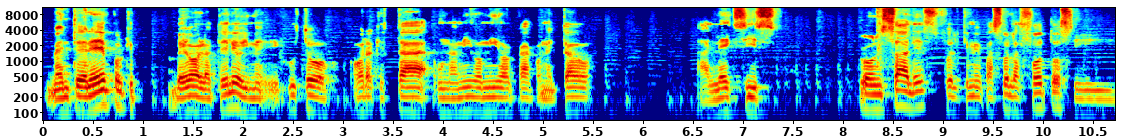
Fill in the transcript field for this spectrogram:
me enteré porque veo la tele y, me, y justo ahora que está un amigo mío acá conectado, Alexis González, fue el que me pasó las fotos y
